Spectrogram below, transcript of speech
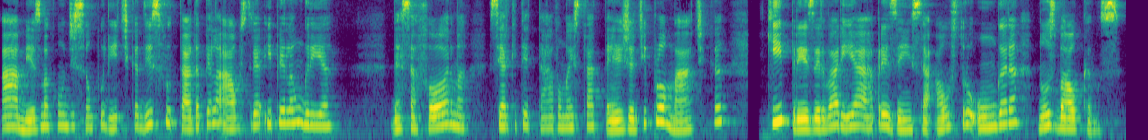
à mesma condição política desfrutada pela Áustria e pela Hungria. Dessa forma, se arquitetava uma estratégia diplomática que preservaria a presença austro-húngara nos Balcãs.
